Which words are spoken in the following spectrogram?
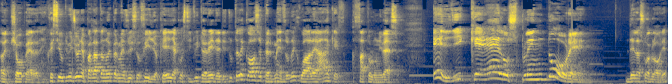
Vabbè, lasciamo perdere. In questi ultimi giorni ha parlato a noi per mezzo di suo figlio, che egli ha costituito erede di tutte le cose, per mezzo del quale ha anche fatto l'universo. Egli che è lo splendore della sua gloria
